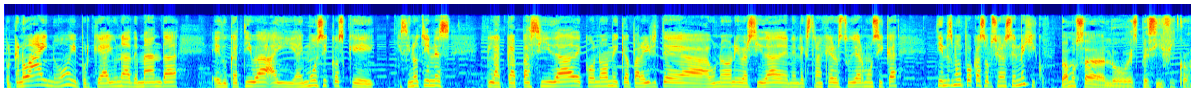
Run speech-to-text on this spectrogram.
porque, no hay, ¿no? Y porque hay una demanda educativa, hay, hay músicos que, que si no tienes la capacidad económica para irte a una universidad en el extranjero a estudiar música, tienes muy pocas opciones en México. Vamos a lo específico.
